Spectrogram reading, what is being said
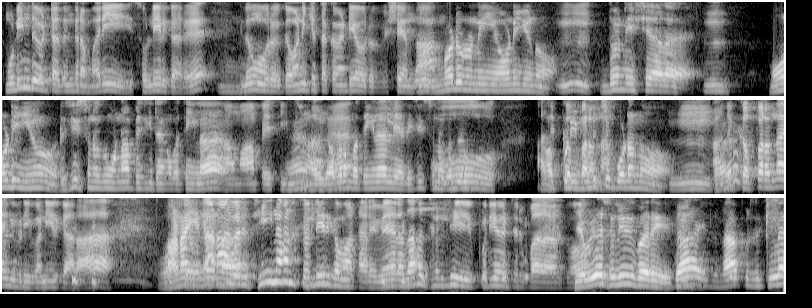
முடிந்து விட்டதுங்கிற மாதிரி சொல்லியிருக்காரு. இதுவும் ஒரு கவனிக்கத்தக்க வேண்டிய ஒரு விஷயம்தான். முன்னாடி ஒண்ணு நீங்க கவனிக்கணும். ம். மோடியும் ரிஷி சுனக்கும் ஒண்ணா பேசிக்கிட்டாங்க பாத்தீங்களா? ஆமா பேசிட்டு ஆ, அதுக்கப்புறம் பாத்தீங்களா இல்லையா? ரிஷி சுனக் வந்து அதுக்கப்புறம் முடிச்சு. போடணும். அதுக்கப்புறம் தான் இப்படி பண்ணியிருக்காரா? ஆனா அவர் சீனான்னு சொல்லியிருக்க மாட்டாரு. வேற ஏதாவது சொல்லி புரிய வச்சிருப்பாரா எப்படியோ சொல்லிது பாரு இதா மேப் இருக்குல்ல.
